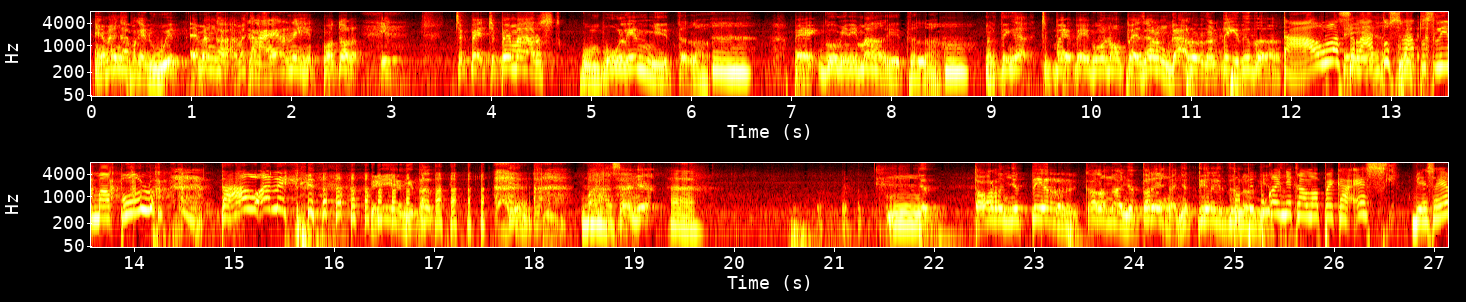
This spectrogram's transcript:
Emang nggak pakai duit, emang nggak pakai KR nih motor. It, cepet-cepet mah harus kumpulin gitu loh. Pego minimal gitu loh. Ngerti nggak? Cepet pego nope. Sekarang galur ngerti gitu tuh. Tahu lah Iya. 100 150. Tahu aneh. iya kita iya, bahasanya Hah. nyetor nyetir. Kalau nggak nyetor ya nggak nyetir itu loh. Tapi gitu. bukannya kalau PKS biasanya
